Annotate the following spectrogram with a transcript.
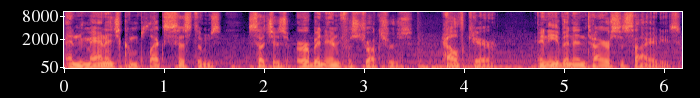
and manage complex systems such as urban infrastructures, healthcare, and even entire societies.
